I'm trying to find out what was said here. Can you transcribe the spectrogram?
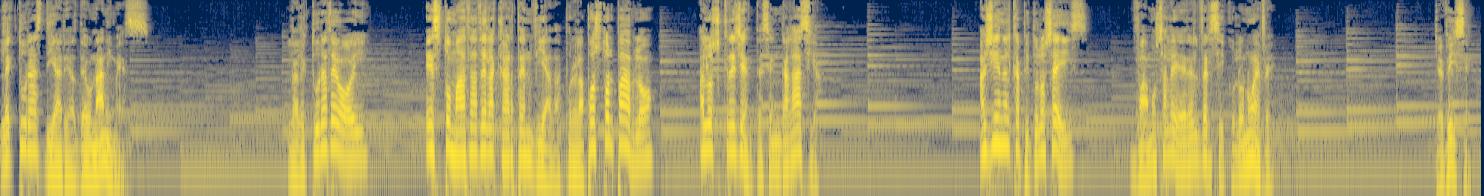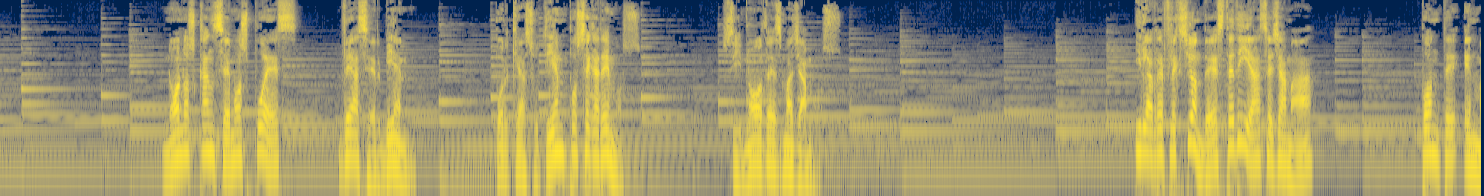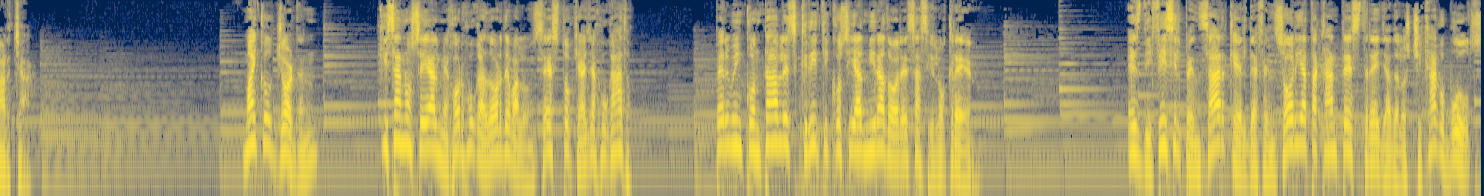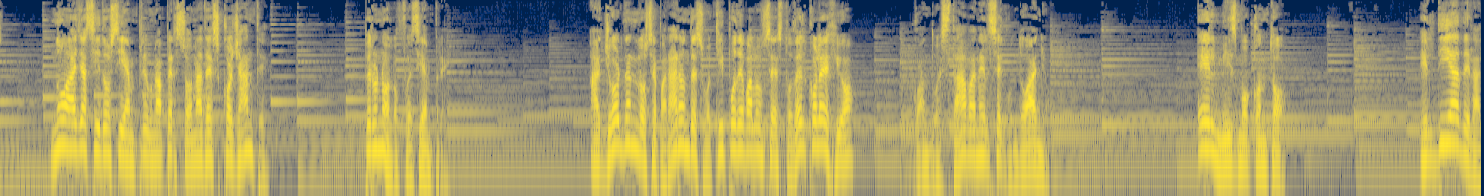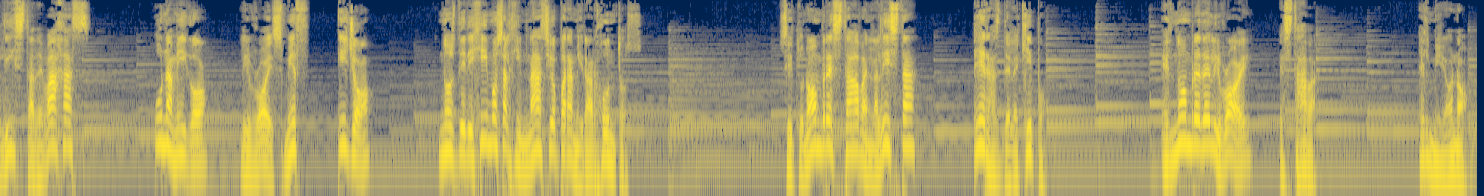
Lecturas Diarias de Unánimes. La lectura de hoy es tomada de la carta enviada por el apóstol Pablo a los creyentes en Galacia. Allí en el capítulo 6 vamos a leer el versículo 9, que dice, No nos cansemos pues de hacer bien, porque a su tiempo segaremos, si no desmayamos. Y la reflexión de este día se llama Ponte en marcha. Michael Jordan quizá no sea el mejor jugador de baloncesto que haya jugado, pero incontables críticos y admiradores así lo creen. Es difícil pensar que el defensor y atacante estrella de los Chicago Bulls no haya sido siempre una persona descollante, pero no lo fue siempre. A Jordan lo separaron de su equipo de baloncesto del colegio cuando estaba en el segundo año. Él mismo contó. El día de la lista de bajas, un amigo, Leroy Smith, y yo nos dirigimos al gimnasio para mirar juntos. Si tu nombre estaba en la lista, eras del equipo. El nombre de Leroy estaba. El mío no.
